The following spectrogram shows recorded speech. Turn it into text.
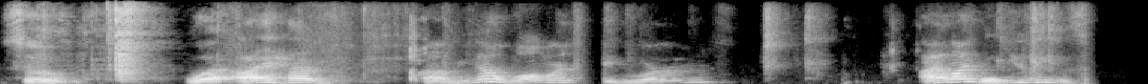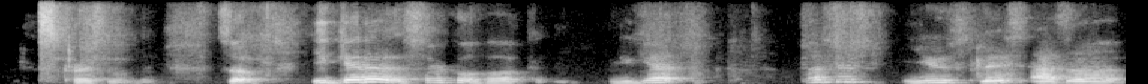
So, what I have, um, you know, Walmart big worms. I like Wait. using this personally. So you get a circle hook. You get. Let's just use this as a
